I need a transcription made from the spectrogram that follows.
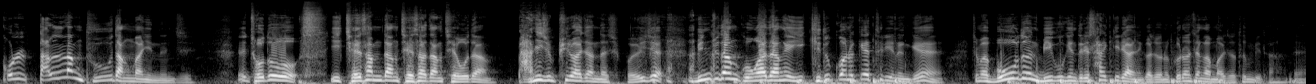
꼴 딸랑 두 당만 있는지 저도 이 제3당, 제4당, 제5당 많이 좀 필요하지 않나 싶어요. 이제 민주당, 공화당의 이 기득권을 깨뜨리는 게 정말 모든 미국인들이 살 길이 아닌가 저는 그런 생각마저 듭니다. 네.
